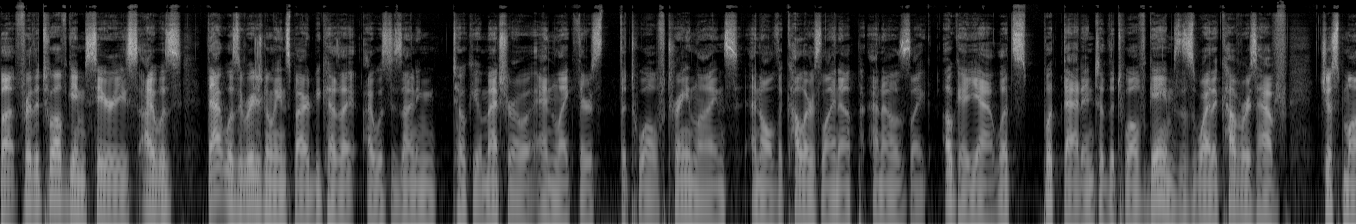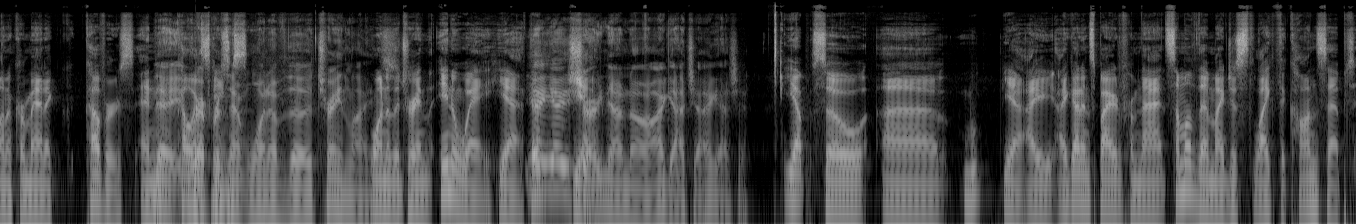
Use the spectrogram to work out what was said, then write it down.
but for the 12 game series, I was that was originally inspired because I, I was designing Tokyo Metro and like there's the 12 train lines and all the colors line up and I was like, okay, yeah, let's put that into the 12 games. This is why the covers have just monochromatic covers and They color represent schemes. one of the train lines. One of the train in a way, yeah. Yeah, yeah, sure. No, no, I got you. I got you. Yep. So, uh, yeah, I, I got inspired from that. Some of them I just like the concept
